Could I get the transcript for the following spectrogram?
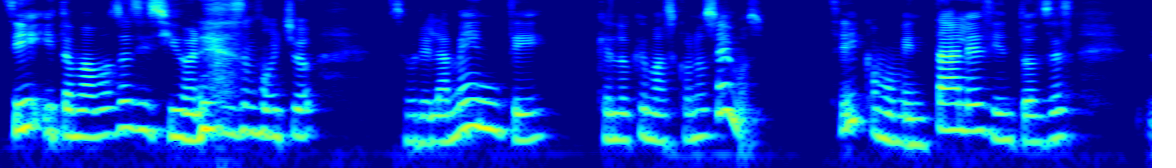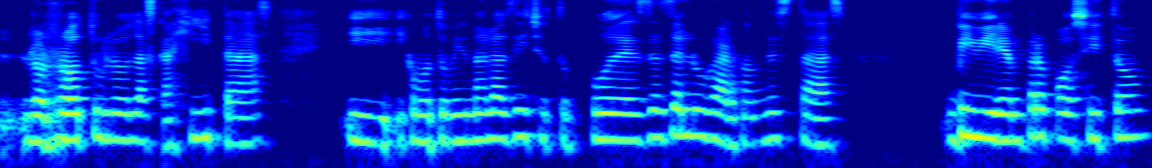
sí, y tomamos decisiones mucho sobre la mente, que es lo que más conocemos, ¿sí? Como mentales y entonces los rótulos, las cajitas y, y como tú misma lo has dicho, tú puedes desde el lugar donde estás vivir en propósito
